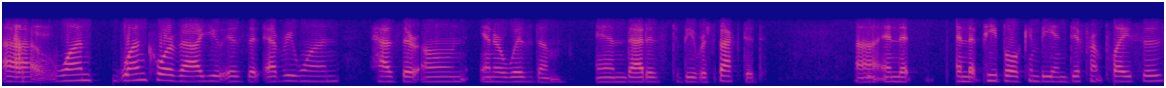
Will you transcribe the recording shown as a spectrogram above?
Uh, Okay. One one core value is that everyone has their own inner wisdom, and that is to be respected, uh, Mhm. and that and that people can be in different places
